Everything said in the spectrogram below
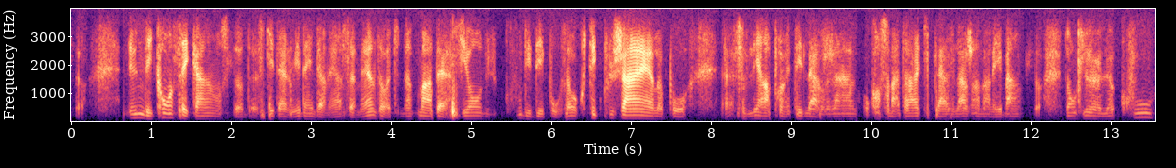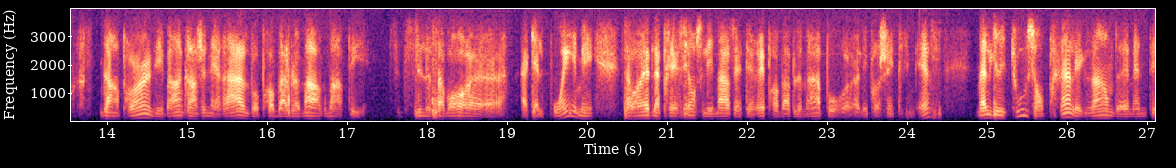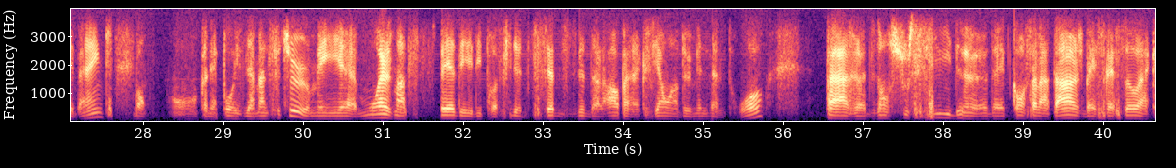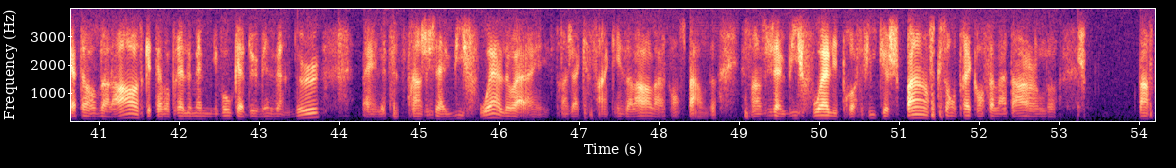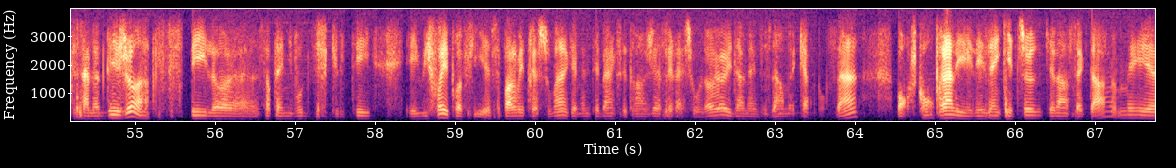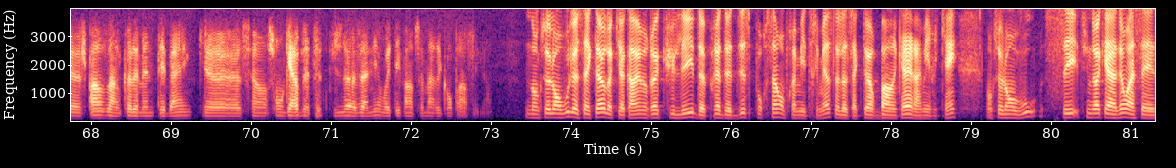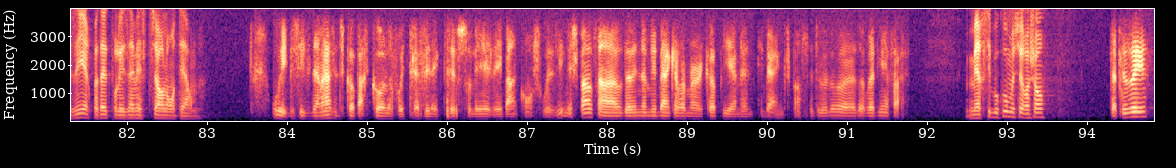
Une des conséquences de ce qui est arrivé dans les dernières semaines, ça va être une augmentation du des dépôts. Ça va coûter plus cher pour, euh, si vous voulez, emprunter de l'argent aux consommateurs qui placent de l'argent dans les banques. Donc, le, coût d'emprunt des banques en général va probablement augmenter. C'est difficile de savoir euh, à quel point, mais ça va être de la pression sur les marges d'intérêt probablement pour euh, les prochains trimestres. Malgré tout, si on prend l'exemple de MNT Bank, bon, on ne connaît pas évidemment le futur, mais euh, moi, je des, profits de 17-18 par action en 2023. Par, euh, disons, souci d'être conservateur, je baisserais ça à 14 ce qui est à peu près le même niveau qu'à 2022. Ben, le titre étranger, à huit fois, là, étranger à 115 là qu'on se parle, là, à huit fois les profits que je pense qui sont très conservateurs. Là. Je pense que ça a déjà anticipé là, un certain niveau de difficulté et huit fois les profits, c'est pas arrivé très souvent que MNT Bank étranger à ces ratios-là. Il donne un dividende de 4% Bon, je comprends les, inquiétudes qu'il y a dans le secteur, mais euh, je pense que dans le cas de MNT Bank, euh, si, on, garde le titre plusieurs années, on va être éventuellement récompensé. Donc, selon vous, le secteur qui a quand même reculé de près de 10% au premier trimestre, le secteur bancaire américain. Donc, selon vous, c'est une occasion à saisir peut-être pour les investisseurs long terme? Oui, mais évidemment, c'est du cas par cas. Il faut être très sélectif sur les, banques qu'on choisit. Mais je pense que hein, vous avez nommé Bank of America et MNT Bank. Je pense que ces deux-là euh, devraient bien faire. Merci beaucoup, M. Rochon. Ça fait plaisir.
